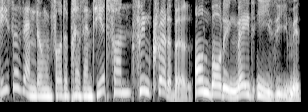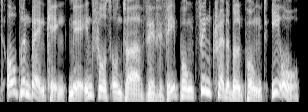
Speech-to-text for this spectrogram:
Diese Sendung wurde präsentiert von Fincredible. Onboarding made easy mit Open Banking. Mehr Infos unter www.fincredible.io.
